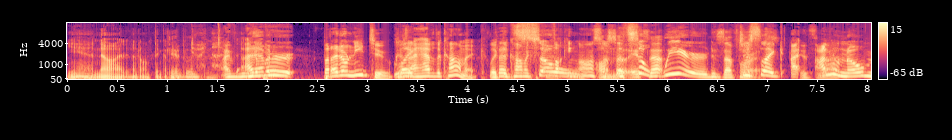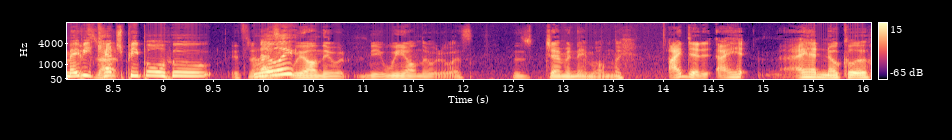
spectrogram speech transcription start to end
Yeah, no, I, I don't think I'm Can't doing that. I've I don't- never. But I don't need to because Like, I have the comic. Like the that's comic's so- fucking awesome. also- That's it's so not- weird. it's not for Just us. like I, It's I don't not. know. Maybe It's catch not. people who It's not. Really? We all knew it. We all knew what it was. It was Jem and name only. I did it. I I had no clue.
